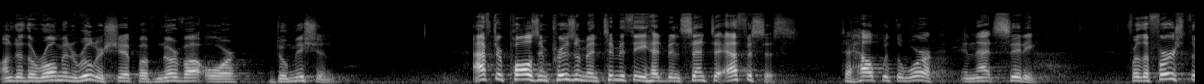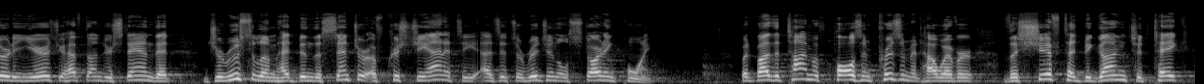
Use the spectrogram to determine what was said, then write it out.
under the Roman rulership of Nerva or Domitian. After Paul's imprisonment, Timothy had been sent to Ephesus to help with the work in that city. For the first 30 years, you have to understand that Jerusalem had been the center of Christianity as its original starting point. But by the time of Paul's imprisonment, however, the shift had begun to, take,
